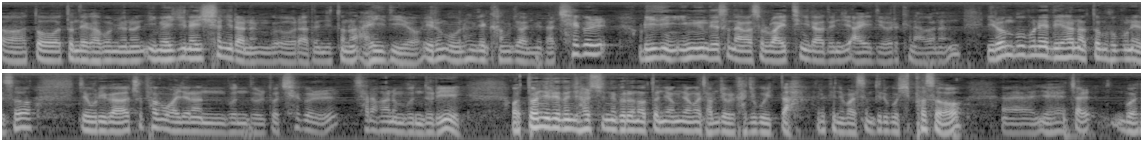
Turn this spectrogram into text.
어, 또 어떤 데 가보면은 이미지네이션이라는 거라든지 또는 아이디어 이런 부분을 굉장히 강조합니다. 책을 리딩 읽는 데서 나가서 라이팅이라든지 아이디어 이렇게 나가는 이런 부분에 대한 어떤 부분에서 이제 우리가 출판과 관련한 분들 또 책을 사랑하는 분들이 어떤 일이든지 할 수 있는 그런 어떤 역량과 잠적을 가지고 있다 이렇게 말씀드리고 싶어서 예, 짧, 뭐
